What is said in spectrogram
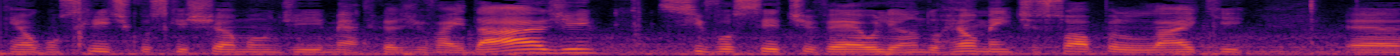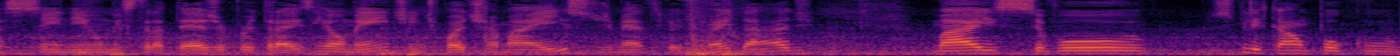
Tem alguns críticos que chamam de métricas de vaidade. Se você estiver olhando realmente só pelo like, é, sem nenhuma estratégia por trás, realmente a gente pode chamar isso de métrica de vaidade. Mas eu vou explicar um pouco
